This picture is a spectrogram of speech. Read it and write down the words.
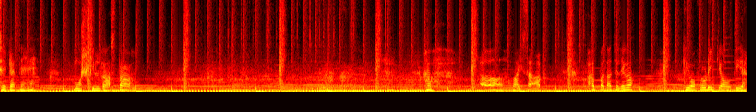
इसे कहते हैं मुश्किल रास्ता। हाँ भाई साहब, अब पता चलेगा कि ऑफ़ क्या होती है।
